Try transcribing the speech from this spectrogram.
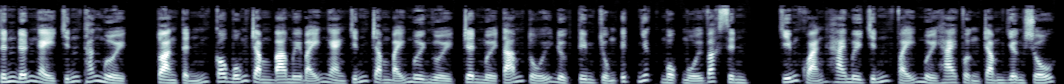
Tính đến ngày 9 tháng 10, toàn tỉnh có 437.970 người trên 18 tuổi được tiêm chủng ít nhất một mũi vaccine, chiếm khoảng 29,12% dân số.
